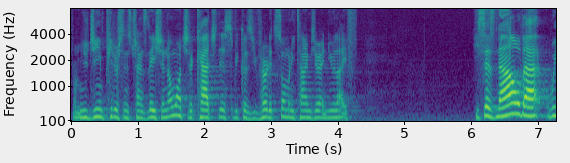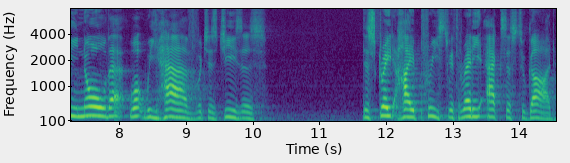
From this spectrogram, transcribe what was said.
from Eugene Peterson's translation. I want you to catch this because you've heard it so many times here at New Life. He says, Now that we know that what we have, which is Jesus, this great high priest with ready access to God,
